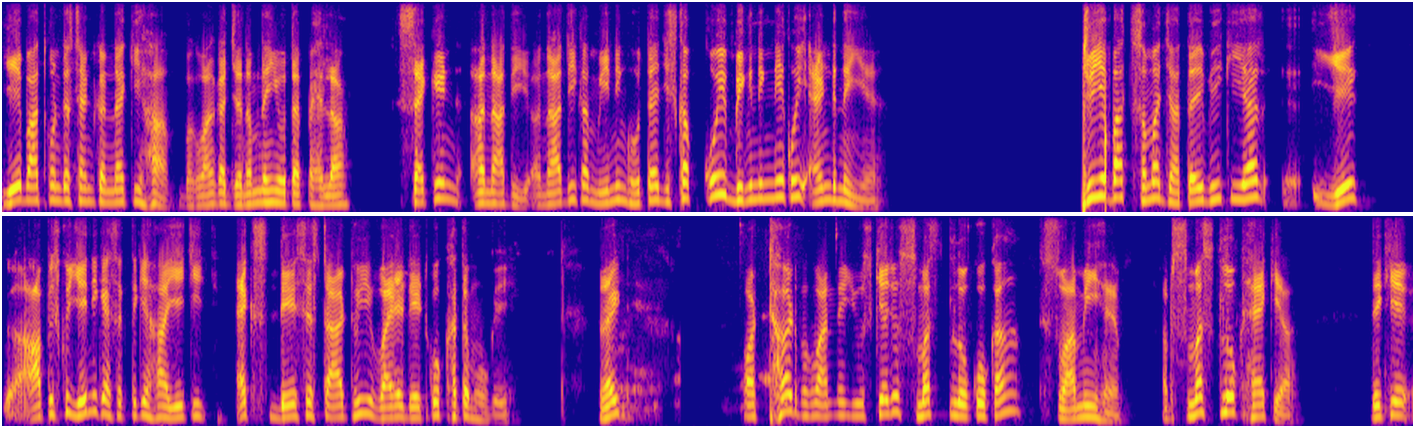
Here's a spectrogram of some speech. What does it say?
ये बात को अंडरस्टैंड करना है कि हाँ भगवान का जन्म नहीं होता पहला। सेकंड अनादि। अनादि का मीनिंग होता है जिसका कोई बिगिनिंग नहीं, कोई एंड नहीं है। जो ये बात समझ जाता है भी कि यार, ये, आप इसको ये नहीं कह सकते कि हाँ ये चीज़ एक्स डे से स्टार्ट हुई वाई डेट को खत्म हो गई। राइट और थर्ड भगवान ने यूज़ किया जो समस्त लोगों का स्वामी है। अब समस्त लोग हैं क्या? देखिए,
